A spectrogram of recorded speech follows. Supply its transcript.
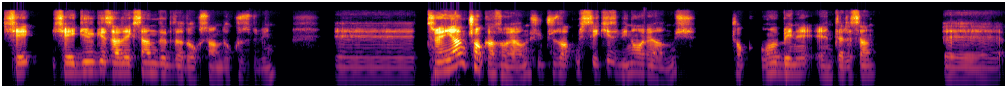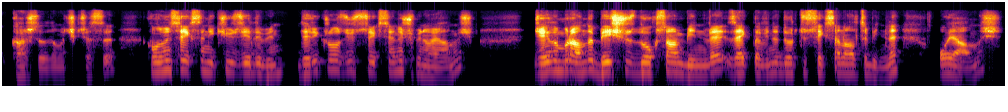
Şey, şey Gilgis Alexander da 99 bin. E, Trey Young çok az oy almış. 368 bin oy almış. Çok o beni enteresan e, karşıladım açıkçası. Colin Sexton 207 bin. Derrick Rose 183 bin oy almış. Jalen Brown da 590 bin ve Zach Lavine de 486 binle oy almış.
